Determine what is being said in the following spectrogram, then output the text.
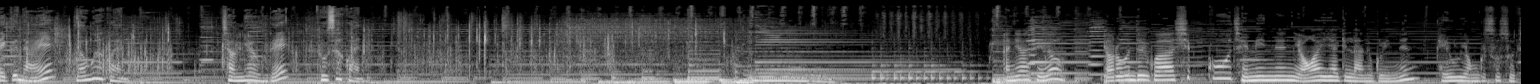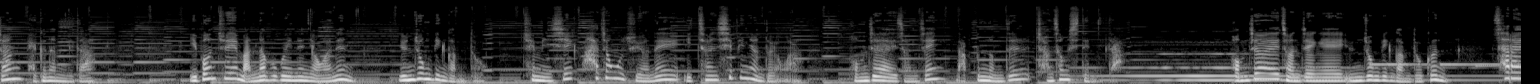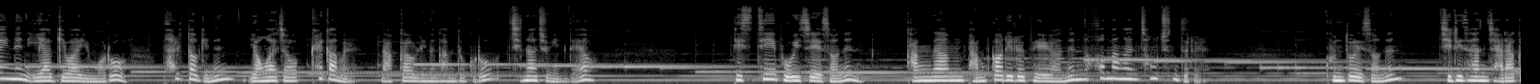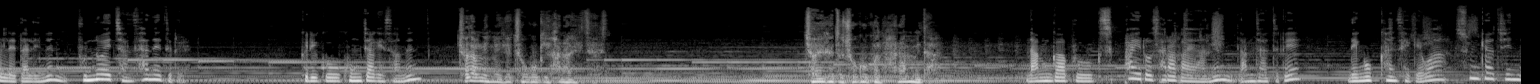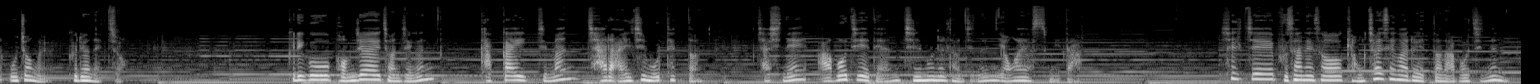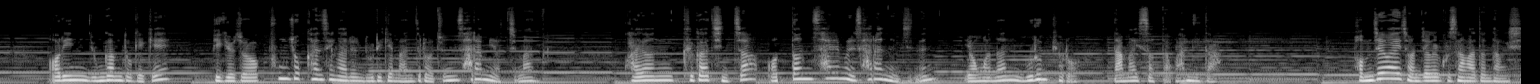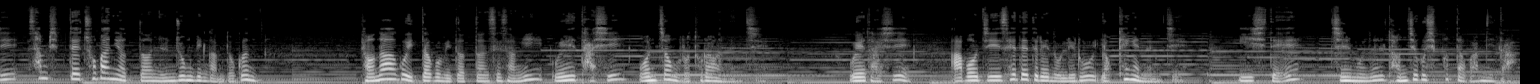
백은하의 영화관, 정여울의 도서관. 안녕하세요. 여러분들과 쉽고 재미있는 영화 이야기를 나누고 있는 배우 연구소 소장 백은하입니다. 이번 주에 만나보고 있는 영화는 윤종빈 감독, 최민식, 하정우 주연의 2012년도 영화 범죄와의 전쟁, 나쁜 놈들 전성시대입니다. 범죄와의 전쟁의 윤종빈 감독은 살아있는 이야기와 유머로 펄떡이는 영화적 쾌감을 낚아올리는 감독으로 진화 중인데요. 비스티 보이즈에서는 강남 밤거리를 배회하는 허망한 청춘들을, 군도에서는 지리산 자락을 내달리는 분노에 찬 사내들을, 그리고 공작에서는 처장님에게 조국이 하나이듯 저에게도 조국은 하나입니다. 남과 북 스파이로 살아가야 하는 남자들의 냉혹한 세계와 숨겨진 우정을 그려냈죠. 그리고 범죄와의 전쟁은 가까이 있지만 잘 알지 못했던 자신의 아버지에 대한 질문을 던지는 영화였습니다. 실제 부산에서 경찰 생활을 했던 아버지는 어린 윤 감독에게 비교적 풍족한 생활을 누리게 만들어준 사람이었지만 과연 그가 진짜 어떤 삶을 살았는지는 영원한 물음표로 남아 있었다고 합니다. 범죄와의 전쟁을 구상하던 당시 30대 초반이었던 윤종빈 감독은 변화하고 있다고 믿었던 세상이 왜 다시 원점으로 돌아왔는지, 왜 다시 아버지 세대들의 논리로 역행했는지 이 시대에 질문을 던지고 싶었다고 합니다.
